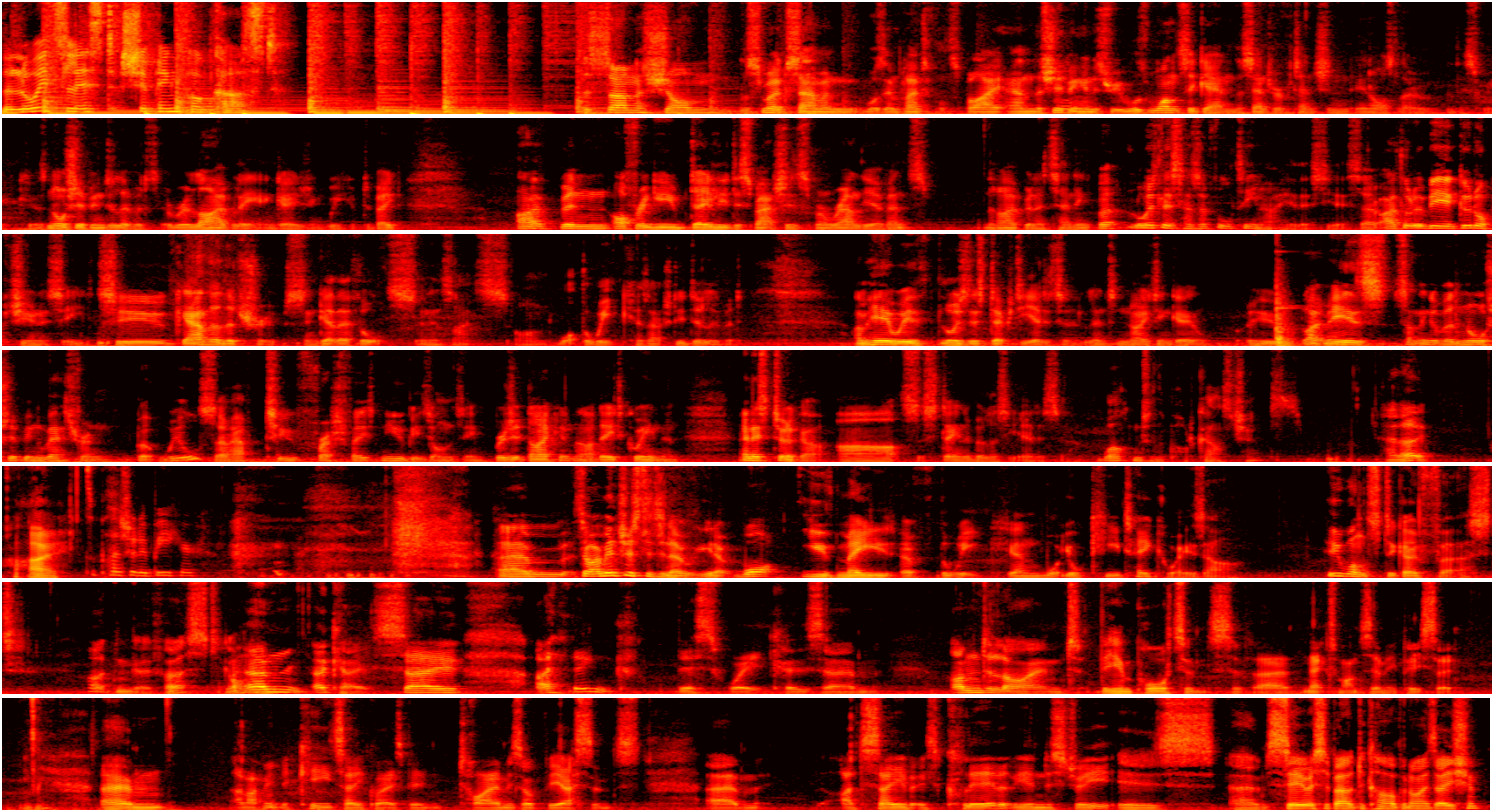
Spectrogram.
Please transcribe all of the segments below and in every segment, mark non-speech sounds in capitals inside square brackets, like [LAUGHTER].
the Lloyd's List Shipping Podcast. The sun shone, the smoked salmon was in plentiful supply, and the shipping industry was once again the centre of attention in Oslo this week, as NorShipping delivered a reliably engaging week of debate. I've been offering you daily dispatches from around the events that I've been attending, but Lloyd's List has a full team out here this year, so I thought it would be a good opportunity to gather the troops and get their thoughts and insights on what the week has actually delivered. I'm here with Lloyd's List Deputy Editor, Linton Nightingale, who, like me, is something of a NorShipping veteran. But we also have two fresh faced newbies on the team Bridget Diakun, our data queen, and Enes Tunagur, our sustainability editor. Welcome to the podcast, chaps. Hello. Hi. It's a pleasure to be here. [LAUGHS] Um, so I'm interested to know, you know, what you've made of the week and what your key takeaways are. Who wants to go first? I can go first. Go. Um, okay, so I think this week has um, underlined the importance of uh, next month's MEPC. Um, and I think the key takeaway has been time is of the essence. Um, I'd say that it's clear that the industry is um, serious about decarbonisation,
